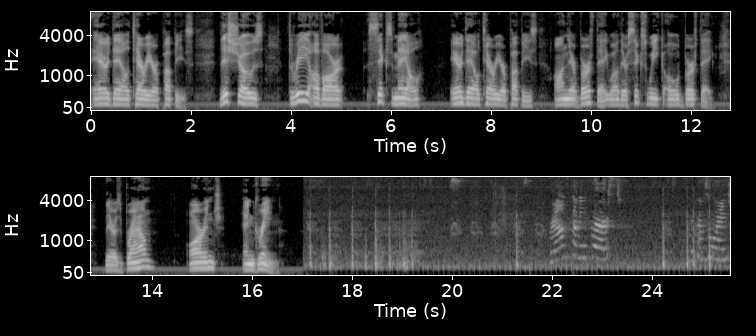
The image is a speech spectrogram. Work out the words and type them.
Airedale Terrier puppies. This shows three of our six male Airedale Terrier puppies on their birthday, well, their six week old birthday. There's brown, orange, and green. Brown's coming first. Here comes orange.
